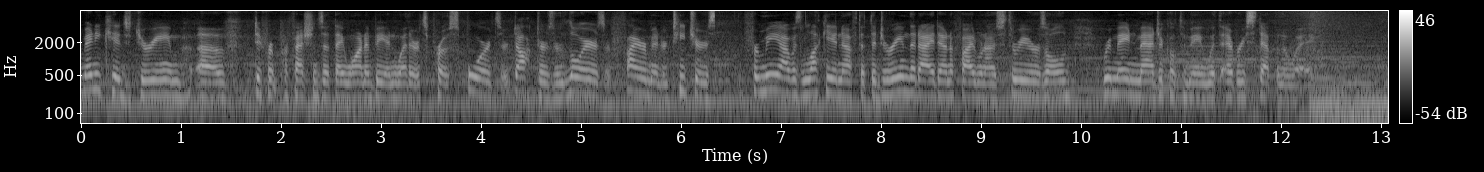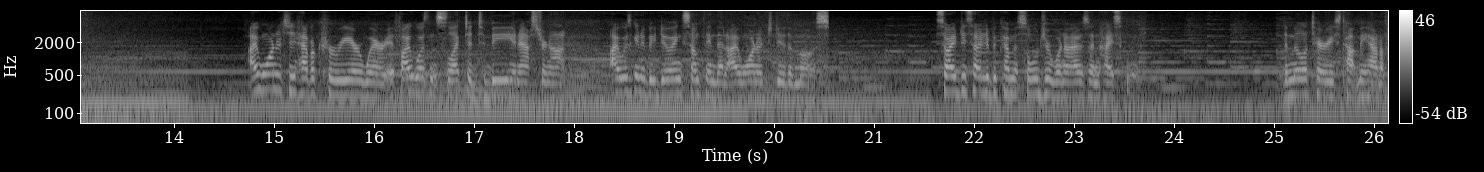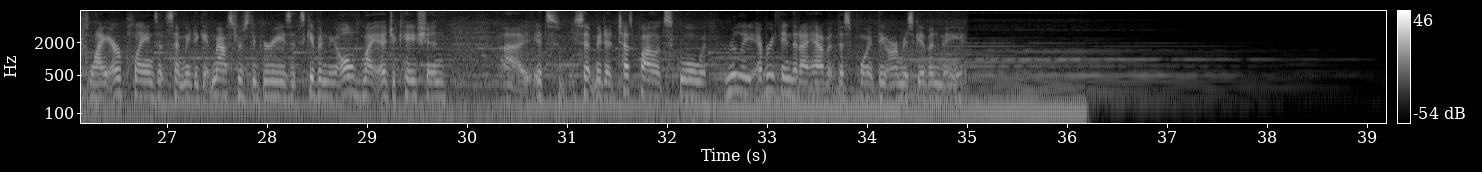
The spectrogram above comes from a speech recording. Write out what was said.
Many kids dream of different professions that they want to be in, whether it's pro sports or doctors or lawyers or firemen or teachers. For me, I was lucky enough that the dream that I identified when I was three years old remained magical to me with every step of the way. I wanted to have a career where if I wasn't selected to be an astronaut, I was going to be doing something that I wanted to do the most. So I decided to become a soldier when I was in high school. The military's taught me how to fly airplanes. It sent me to get master's degrees. It's given me all of my education. Uh, it's sent me to test pilot school with really everything that I have at this point the Army's given me.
